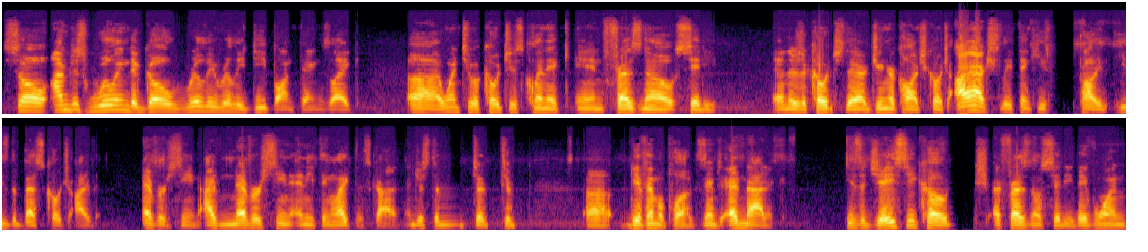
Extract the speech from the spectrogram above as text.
so I'm just willing to go really really deep on things. Like uh, I went to a coach's clinic in Fresno City, and there's a coach there, junior college coach. I actually think he's probably he's the best coach I've ever seen. I've never seen anything like this guy. And just to to, to uh, give him a plug, his name's Ed Madec. He's a JC coach at Fresno City. They've won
